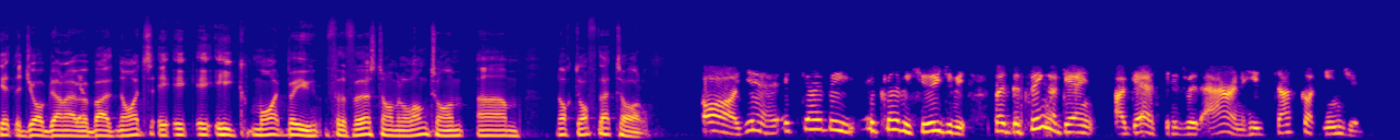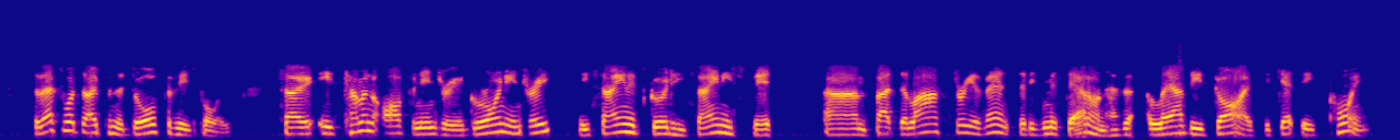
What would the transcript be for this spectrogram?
get the job done over yep. both nights. He might be, for the first time in a long time, um, knocked off that title. Oh yeah, it's going to be it's going to be huge of it. But the thing again, I guess, is with Aaron, he's just got injured, so that's what's opened the door for these boys. So he's coming off an injury, a groin injury. He's saying it's good. He's saying he's fit. Um, but the last three events that he's missed out on has allowed these guys to get these points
